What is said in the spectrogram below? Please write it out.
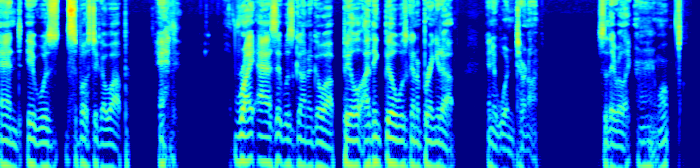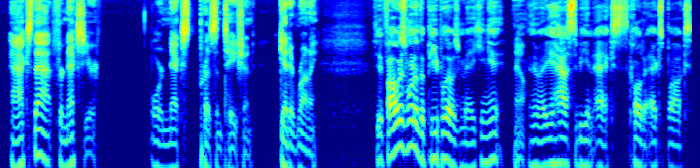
and it was supposed to go up, and right as it was gonna go up, Bill, I think Bill was gonna bring it up, and it wouldn't turn on. So they were like, all right, well, axe that for next year, or next presentation, get it running. See, if I was one of the people that was making it, Yeah. and like, it has to be an X. It's called an Xbox.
